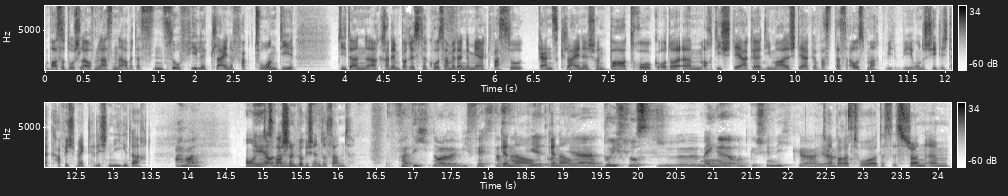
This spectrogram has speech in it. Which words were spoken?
Wasser durchlaufen lassen, aber das sind so viele kleine Faktoren, die die dann, äh, gerade im Barista-Kurs haben wir dann gemerkt, was so ganz kleine schon Bardruck oder ähm, auch die Stärke, die Mahlstärke, was das ausmacht, wie, wie unterschiedlich der Kaffee schmeckt, hätte ich nie gedacht. Ach man. Und ja, das und war schon wirklich interessant. Verdichten oder wie fest das genau, dann wird genau. und der Durchflussmenge und Geschwindigkeit. Ja. Temperatur, das ist schon, ähm,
